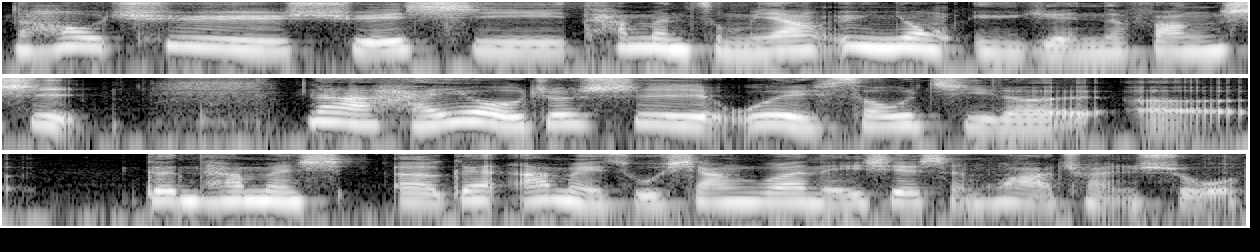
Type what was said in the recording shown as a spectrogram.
然后去学习他们怎么样运用语言的方式。那还有就是，我也收集了呃跟他们呃跟阿美族相关的一些神话传说，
